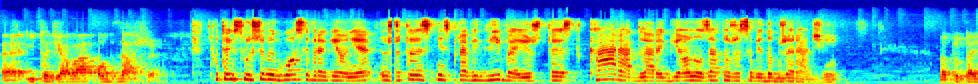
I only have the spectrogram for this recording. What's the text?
E, I to działa od zawsze. Tutaj słyszymy głosy w regionie, że to jest niesprawiedliwe i że to jest kara dla regionu za to, że sobie dobrze radzi. No tutaj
